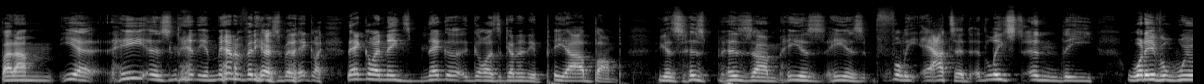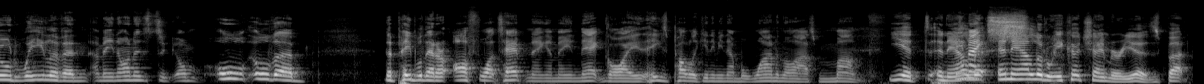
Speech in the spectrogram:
But um, yeah, he is man. The amount of videos about that guy, that guy needs that guy- guy's going to need a PR bump because his his um he is he is fully outed at least in the whatever world we live in. I mean, on Instagram, all all the the people that are off what's happening. I mean, that guy he's public enemy number one in the last month. yeah. In our makes- in our little echo chamber, he is. But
